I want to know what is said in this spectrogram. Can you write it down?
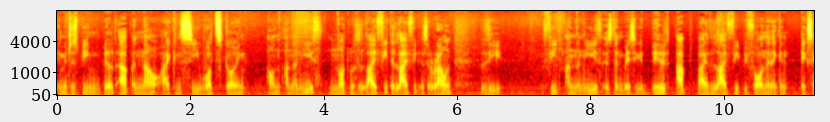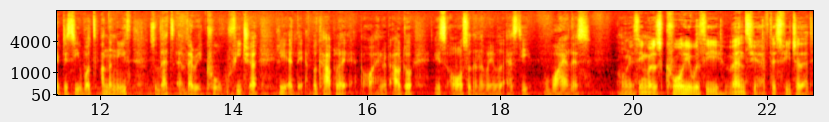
The image is being built up and now I can see what's going on underneath, not with the live feed. The live feed is around the feed underneath is then basically built up by the live feed before and then I can exactly see what's underneath. So that's a very cool feature. And the Apple CarPlay or Android Auto is also then available as the wireless. Only thing what is cool here with the vents, you have this feature that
